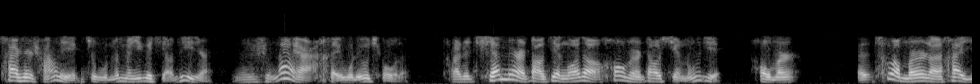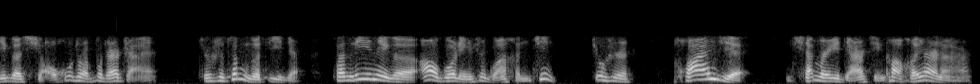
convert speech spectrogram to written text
菜市场里租那么一个小地界，是那样黑不溜秋的。他这前面到建国道，后面到兴隆街后门，呃，侧门呢还有一个小胡同，不点窄，就是这么个地界。他离那个澳国领事馆很近，就是华安街前面一点，紧靠河沿那儿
